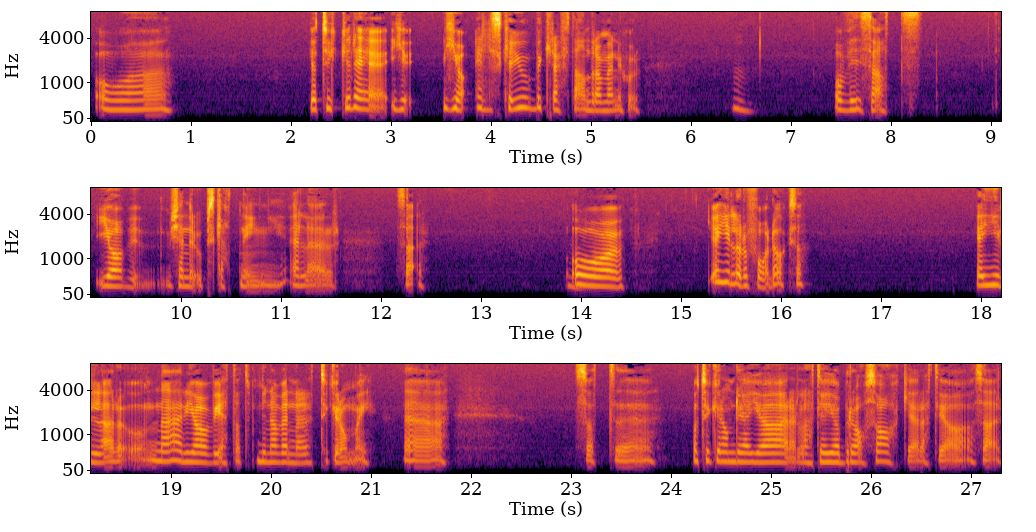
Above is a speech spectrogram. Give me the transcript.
och jag tycker det, jag, jag älskar ju att bekräfta andra människor. Mm. Och visa att jag känner uppskattning eller så här. Och jag gillar att få det också. Jag gillar när jag vet att mina vänner tycker om mig. Eh, så att, eh, och tycker om det jag gör eller att jag gör bra saker. Att jag så här.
